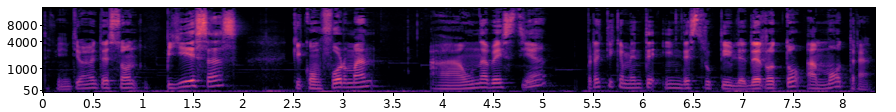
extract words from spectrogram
definitivamente son piezas que conforman a una bestia prácticamente indestructible. Derrotó a Motra.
